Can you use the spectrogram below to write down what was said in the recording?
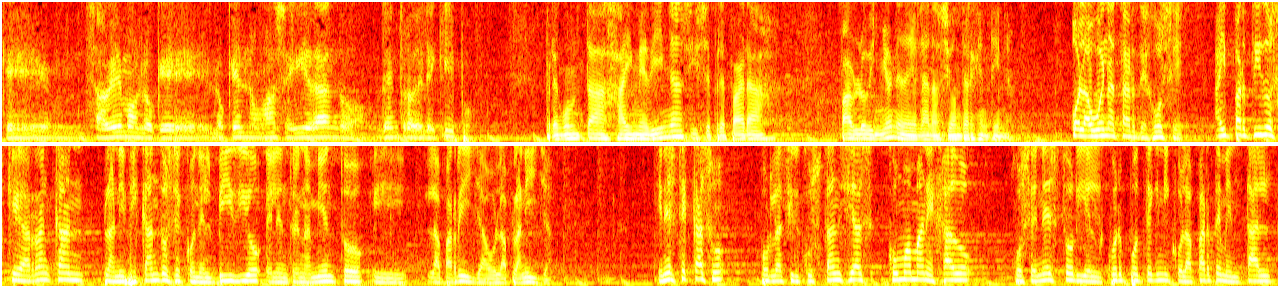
que, mm, sabemos lo que, lo que él nos va a seguir dando dentro del equipo. Pregunta Jaime Dinas y se prepara Pablo Viñone de La Nación de Argentina. Hola, buena tarde, José. Hay partidos que arrancan planificándose con el vídeo, el entrenamiento y la parrilla o la planilla. En este caso, por las circunstancias, ¿cómo ha manejado José Néstor y el cuerpo técnico la parte mental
